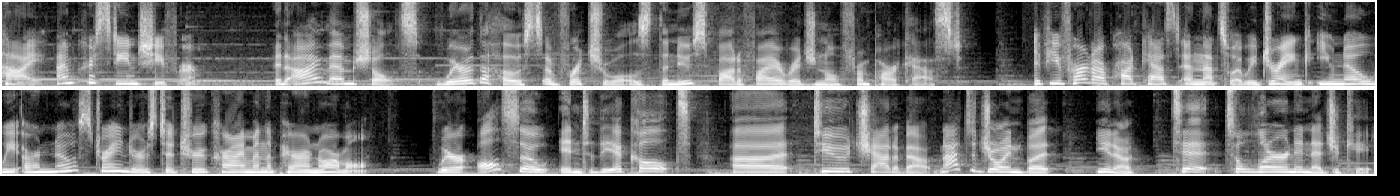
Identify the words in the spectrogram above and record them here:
Hi, I'm Christine Schieffer. And I'm Em Schultz. We're the hosts of Rituals, the new Spotify original from Parcast. If you've heard our podcast and that's why we drink, you know we are no strangers to true crime and the paranormal. We're also into the occult uh, to chat about, not to join, but you know, to to learn and educate.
